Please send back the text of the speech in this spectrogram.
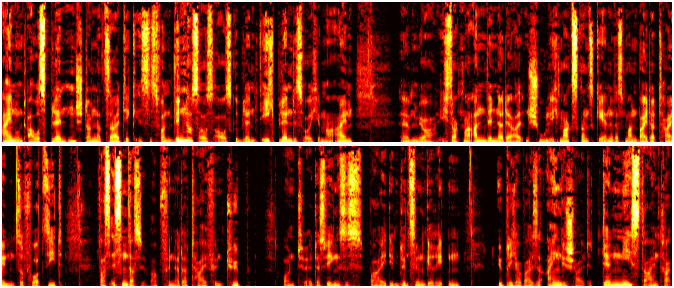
ein- und ausblenden. Standardseitig ist es von Windows aus ausgeblendet. Ich blende es euch immer ein. Ähm, ja, ich sag mal Anwender der alten Schule. Ich mag es ganz gerne, dass man bei Dateien sofort sieht, was ist denn das überhaupt für eine Datei, für einen Typ. Und äh, deswegen ist es bei den Blinzeln-Geräten üblicherweise eingeschaltet. Der nächste Eintrag,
